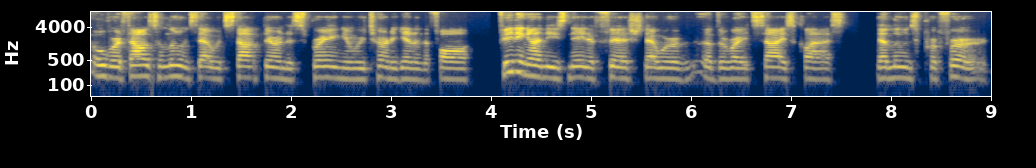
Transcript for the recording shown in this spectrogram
over a thousand loons that would stop there in the spring and return again in the fall, feeding on these native fish that were of the right size class that loons preferred.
